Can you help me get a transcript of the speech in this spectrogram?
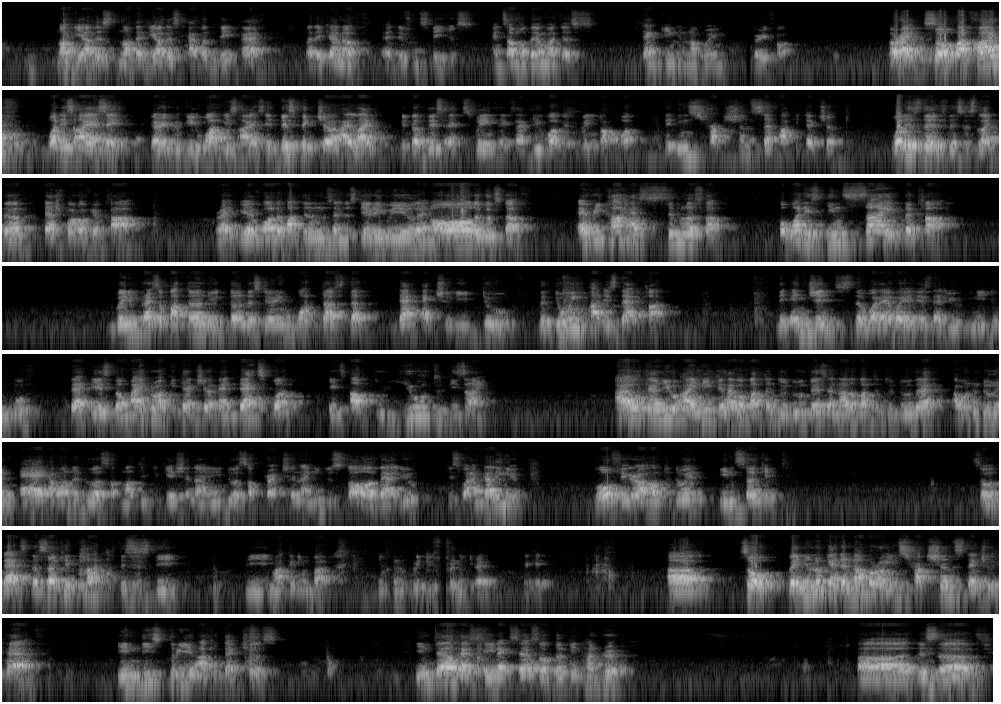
Not the others, not that the others haven't, they have, but they're kind of at different stages. and some of them are just tanking and not going very far. All right, so part five, what is ISA? Very quickly, what is ISA? This picture I like because this explains exactly what, when you talk about the instruction set architecture. What is this? This is like the dashboard of your car, right? You have all the buttons and the steering wheel and all the good stuff. Every car has similar stuff. But what is inside the car? When you press a button, you turn the steering, what does that, that actually do? The doing part is that part. The engines, the whatever it is that you need to move. That is the microarchitecture, and that's what it's up to you to design. I'll tell you, I need to have a button to do this, another button to do that. I want to do an add, I want to do a multiplication, I need to do a subtraction, I need to store a value. Is what I'm telling you. Go figure out how to do it in circuit. So that's the circuit part. This is the, the marketing part. You can put it differently, right? Okay. Uh, so when you look at the number of instructions that you have in these three architectures, Intel has in excess of 1300. Uh, this uh,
